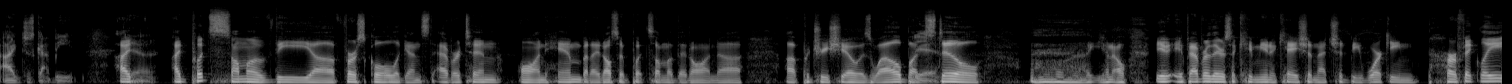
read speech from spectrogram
I just got beat. I'd, Yeah. I'd put some of the uh, first goal against Everton on him, but I'd also put some of it on uh, uh, Patricio as well. But Yeah. still, you know, if, if ever there's a communication that should be working perfectly,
